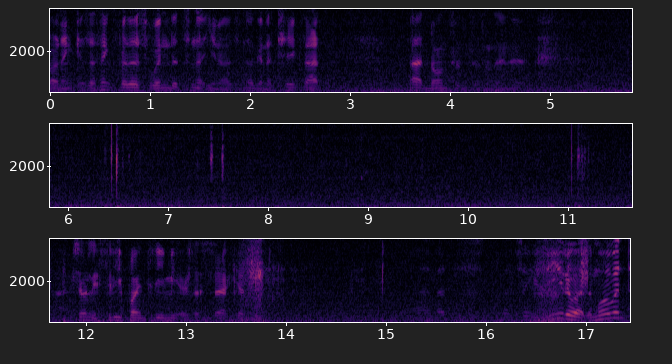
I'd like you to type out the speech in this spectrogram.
running, because I think for this wind it's not, you know, it's not going to take that. That nonsense isn't in it. It's only 3.3 meters a second. And that's, that's zero at the moment.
